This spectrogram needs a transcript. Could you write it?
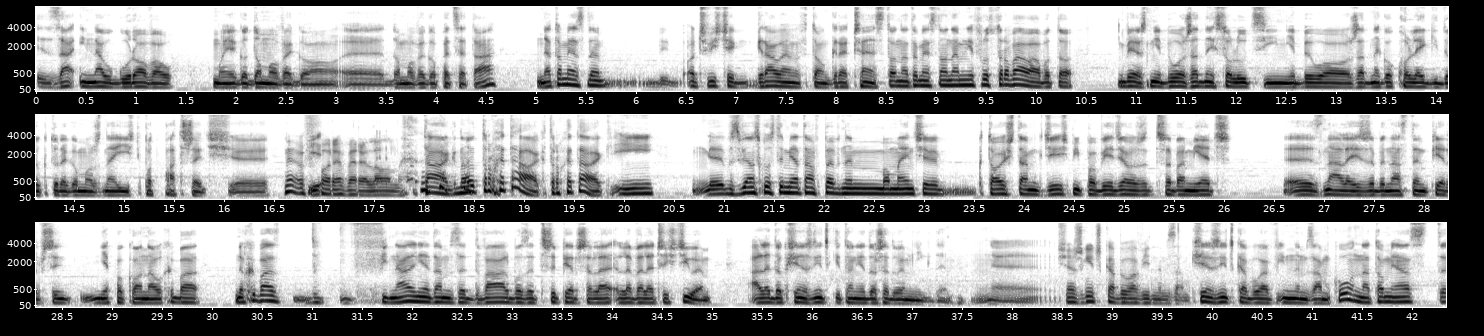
zainaugurował mojego domowego, e, domowego peceta. Natomiast no, oczywiście grałem w tą grę często, natomiast no, ona mnie frustrowała, bo to wiesz, nie było żadnej solucji, nie było żadnego kolegi, do którego można iść, podpatrzeć. E, no, forever alone. Tak, no trochę tak, trochę tak. I w związku z tym ja tam w pewnym momencie ktoś tam gdzieś mi powiedział, że trzeba miecz e, znaleźć, żeby nas ten pierwszy nie pokonał. Chyba, no chyba finalnie tam ze dwa albo ze trzy pierwsze le levele czyściłem. ale do księżniczki to nie doszedłem nigdy. E, Księżniczka była w innym zamku. Księżniczka była w innym zamku, natomiast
